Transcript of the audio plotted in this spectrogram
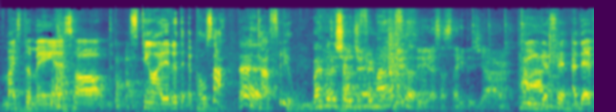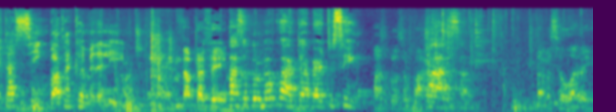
Mas também é só. Se tem lareira, é pra usar. É. E tá frio. Vai fazer cheiro de fumaça? esse- essa saída de ar. Tá. Liga, cê- deve estar tá assim. Bota a câmera ali. Não dá pra ver. Passa pelo meu quarto, é aberto sim. Passa pelo seu quarto. Passa. Dá meu celular aí.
